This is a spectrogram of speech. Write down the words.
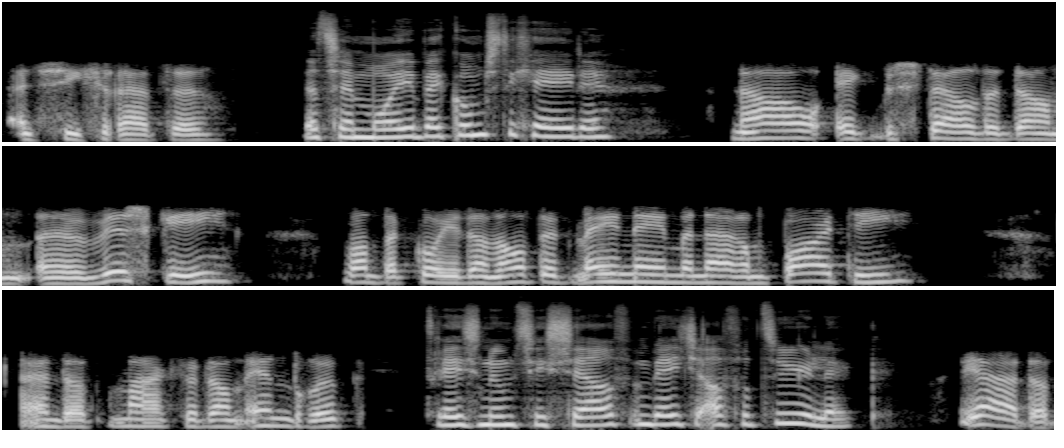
en sigaretten. Dat zijn mooie bijkomstigheden. Nou, ik bestelde dan eh, whisky. Want dat kon je dan altijd meenemen naar een party. En dat maakte dan indruk. Trace noemt zichzelf een beetje avontuurlijk. Ja, dat,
